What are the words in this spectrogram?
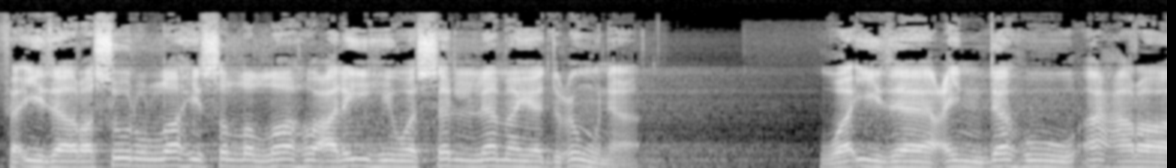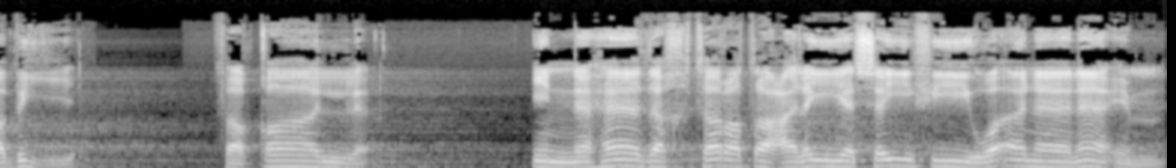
فإذا رسول الله صلى الله عليه وسلم يدعونا وإذا عنده أعرابي فقال إن هذا اخترط علي سيفي وأنا نائم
